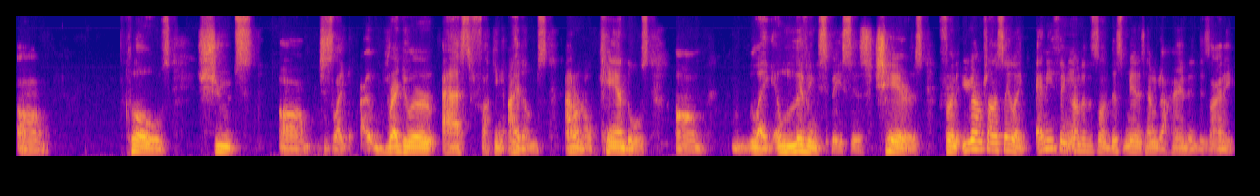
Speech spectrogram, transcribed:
um, clothes, shoots, um, just like regular ass fucking items. I don't know, candles, um, like living spaces, chairs, for you know what I'm trying to say? Like anything mm-hmm. under the sun, this man is having a hand in designing.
